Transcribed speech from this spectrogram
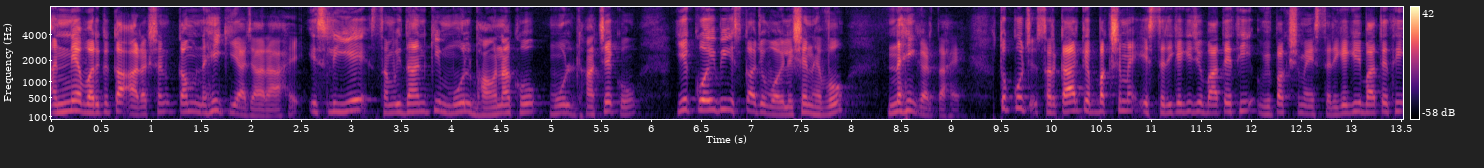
अन्य वर्ग का आरक्षण कम नहीं किया जा रहा है। इसलिए संविधान की मूल भावना को, मूल ढांचे को, ये कोई भी इसका जो वॉयलेशन है वो नहीं करता है। तो कुछ सरकार के पक्ष में इस तरीके की जो बातें थी, विपक्ष में इस तरीके की बातें थी,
